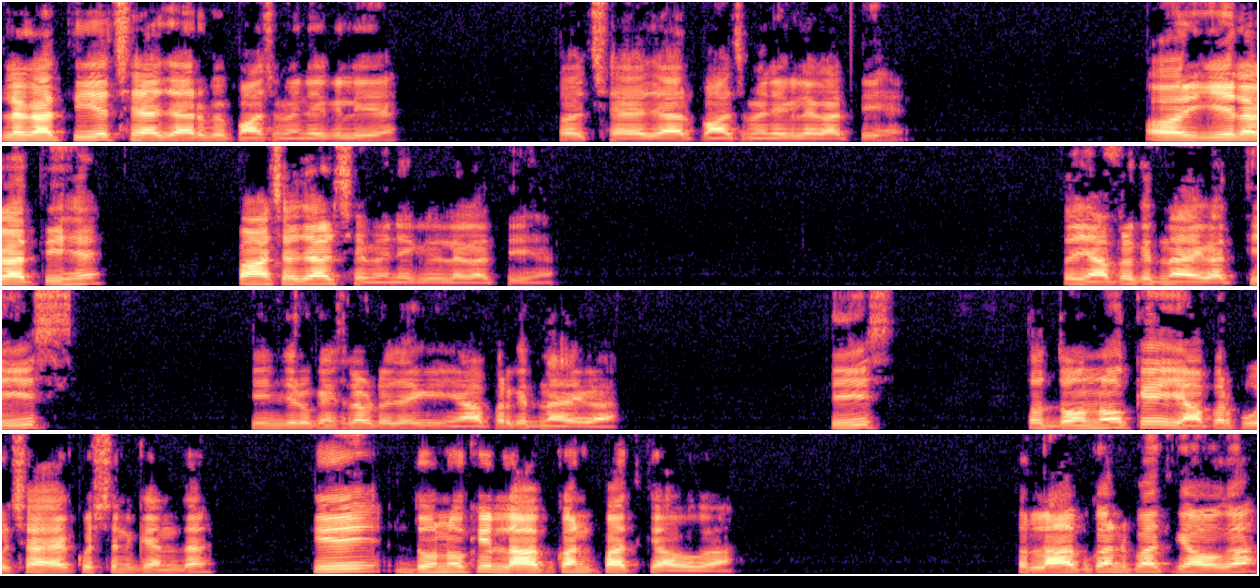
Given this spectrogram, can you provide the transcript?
लगाती है छः हज़ार रुपये पाँच महीने के लिए। तो छः हज़ार पाँच महीने के लिए लगाती है और ये लगाती है पाँच हज़ार छः महीने के लिए लगाती है। तो यहाँ पर कितना आएगा? तीस। तीन ज़ीरो कैंसिल आउट हो जाएगी, यहाँ पर कितना आएगा? तीस। तो दोनों के यहाँ पर पूछा है क्वेश्चन के अंदर कि दोनों के लाभ का अनुपात क्या होगा? तो लाभ का अनुपात क्या होगा?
